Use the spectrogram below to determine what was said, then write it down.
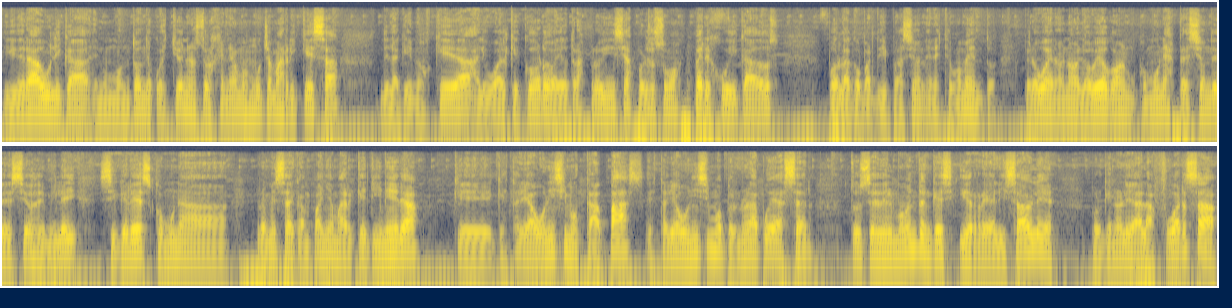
hidráulica, en un montón de cuestiones. Nosotros generamos mucha más riqueza de la que nos queda, al igual que Córdoba y otras provincias, por eso somos perjudicados por la coparticipación en este momento. Pero bueno, no, lo veo como, una expresión de deseos de mi ley, si querés, como una promesa de campaña marketinera que, estaría buenísimo, capaz, estaría buenísimo, pero no la puede hacer. Entonces, del momento en que es irrealizable, porque no le da la fuerza,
